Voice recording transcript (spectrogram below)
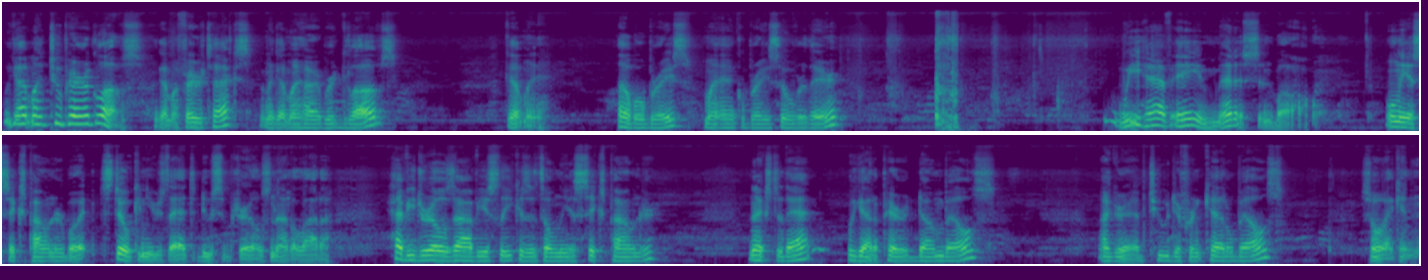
we got my two pair of gloves. I got my Fairtex and I got my hybrid gloves. Got my elbow brace, my ankle brace over there. We have a medicine ball. Only a six pounder, but still can use that to do some drills. Not a lot of heavy drills, obviously, because it's only a six pounder. Next to that, we got a pair of dumbbells. I grabbed two different kettlebells so I can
